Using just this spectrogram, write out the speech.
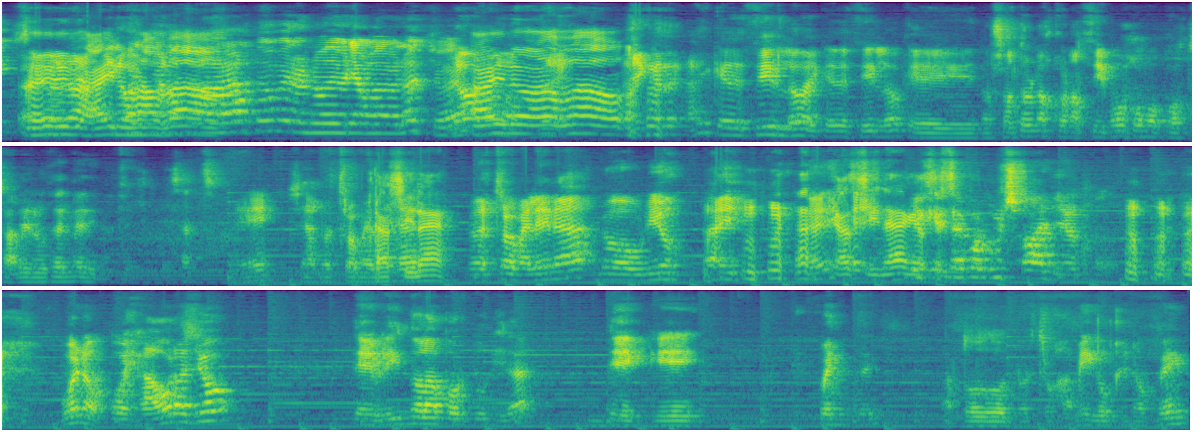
Sí, es verdad. ahí nos has dado. Pero no deberíamos haberlo hecho, ¿eh? No, no, nos has hay- dado. Hay que, hay que decirlo, hay que decirlo, que nosotros nos conocimos como costaleros del Medinaceli. Exacto. ¿eh? O sea, nuestro melena, Casi nada. nuestro melena nos unió ahí. ¿eh? Casi nada, Y casi que sé nada. por muchos años. bueno, pues ahora yo te brindo la oportunidad de que cuentes a todos nuestros amigos que nos ven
